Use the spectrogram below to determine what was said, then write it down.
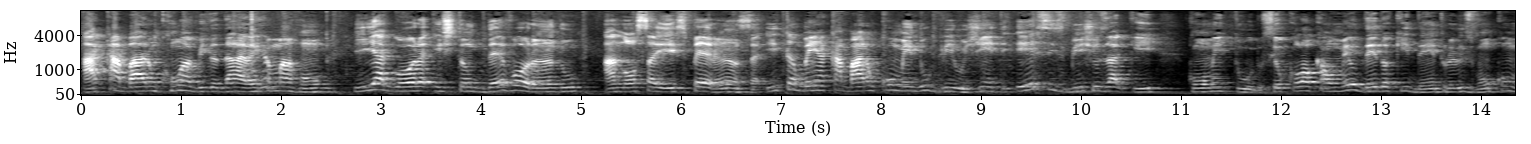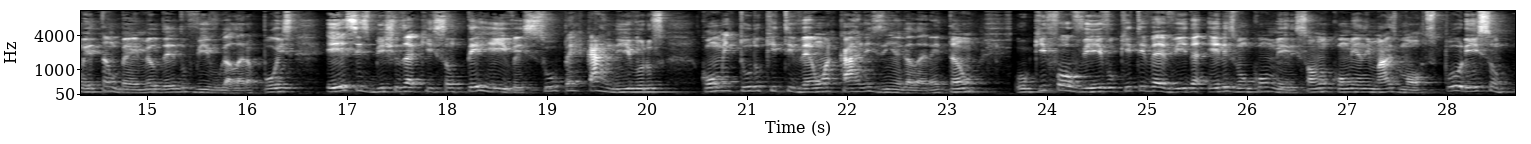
acabaram com a vida da aranha marrom e agora estão devorando a nossa esperança e também acabaram comendo o grilo. Gente, esses bichos aqui comem tudo. Se eu colocar o meu dedo aqui dentro, eles vão comer também, meu dedo vivo, galera, pois esses bichos aqui são terríveis, super carnívoros comem tudo que tiver uma carnezinha, galera. Então, o que for vivo, o que tiver vida, eles vão comer. Eles só não comem animais mortos. Por isso,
